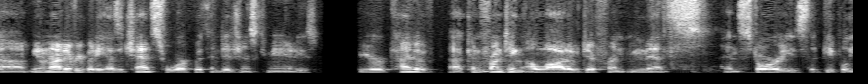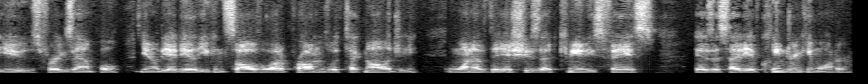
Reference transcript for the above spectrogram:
um, you know not everybody has a chance to work with indigenous communities you're kind of uh, confronting a lot of different myths and stories that people use. For example, you know, the idea that you can solve a lot of problems with technology. One of the issues that communities face is this idea of clean drinking water.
